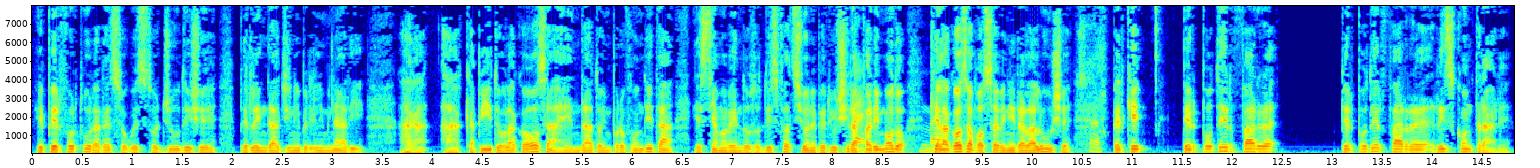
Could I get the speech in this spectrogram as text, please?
e per fortuna adesso questo giudice per le indagini preliminari ha, ha capito la cosa, è andato in profondità e stiamo avendo soddisfazione per riuscire Beh, a fare in modo beh. che la cosa possa venire alla luce, Certo. perché per poter far per poter far riscontrare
